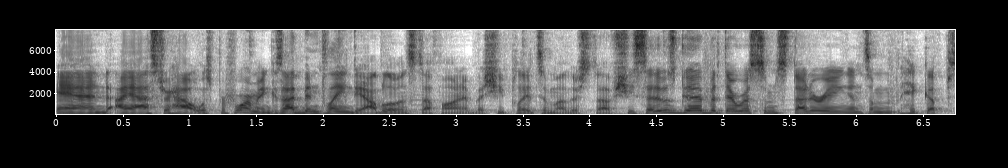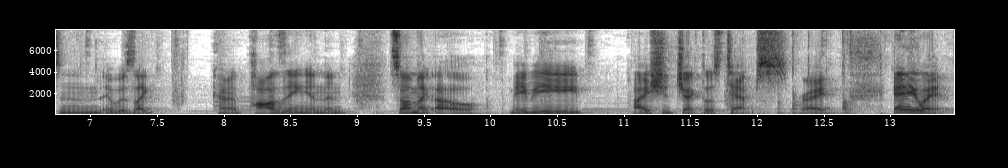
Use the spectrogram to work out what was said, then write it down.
And I asked her how it was performing because I've been playing Diablo and stuff on it, but she played some other stuff. She said it was good, but there was some stuttering and some hiccups and it was like kind of pausing. And then, so I'm like, uh oh, maybe I should check those temps, right? Anyway,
